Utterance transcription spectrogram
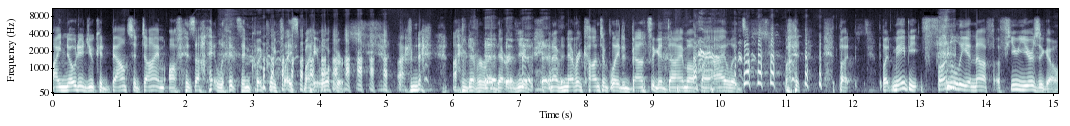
I noted you could bounce a dime off his eyelids and quickly place my order. I've, ne I've never read that review, and I've never contemplated bouncing a dime off my eyelids. But, but but maybe, funnily enough, a few years ago,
